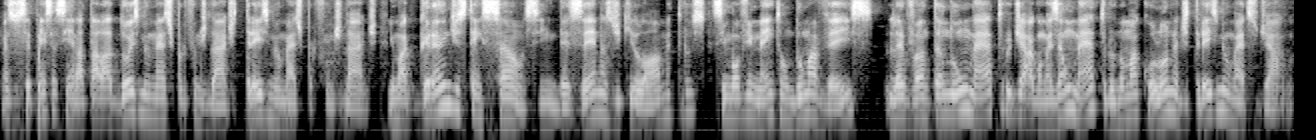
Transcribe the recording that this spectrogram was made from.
mas você pensa assim, ela está lá dois mil metros de profundidade, três mil metros de profundidade, e uma grande extensão, assim, dezenas de quilômetros, se movimentam de uma vez, levantando um metro de água, mas é um metro numa coluna de 3 mil metros de água.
